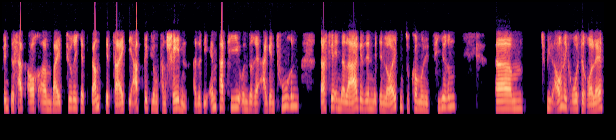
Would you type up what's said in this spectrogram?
finde, das hat auch ähm, bei Zürich jetzt ganz gezeigt, die Abwicklung von Schäden, also die Empathie unserer Agenturen, dass wir in der Lage sind, mit den Leuten zu kommunizieren, ähm, spielt auch eine große Rolle,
